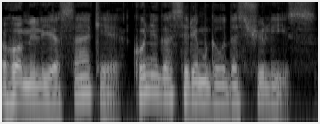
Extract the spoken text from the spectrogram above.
Homilyje sakė kunigas Rimgaudas Šiulys.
